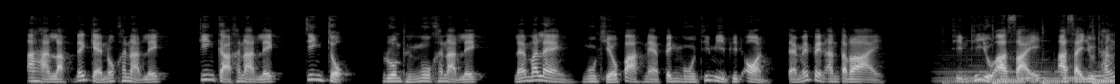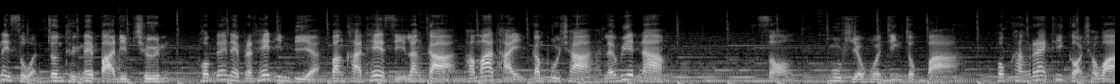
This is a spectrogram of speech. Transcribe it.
ำอาหารหลักได้แก่นกขนาดเล็ก กิ้งก่าขนาดเล็ก จิ้งจก รวมถึงงูขนาดเล็ก และแมลงงูเขียวปากแหนบเป็นงูที่มีพิษอ่อน แต่ไม่เป็นอันตราย ถิ่นที่อยู่อาศัย อาศัยอยู่ทั้งในสวนจนถึงในป่าดิบชื้น พบได้ในประเทศอินเดีย บังคลาเทศศรีลังกา พม่าไทย กัมพูชา และเวียดนาม 2. งูเขียวหัวจิ้งจกป่า พบครั้งแรกที่เกาะชวา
